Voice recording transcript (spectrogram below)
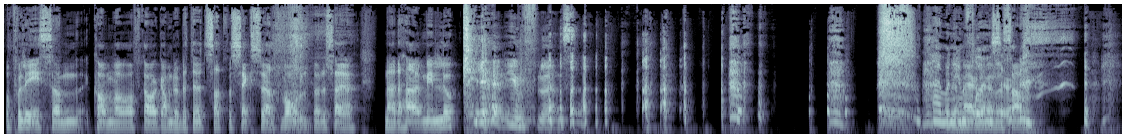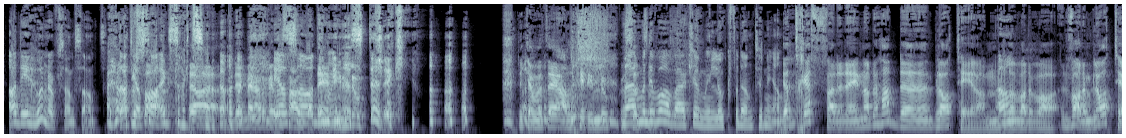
Och polisen kommer och frågar om du blivit utsatt för sexuellt våld. Och du säger nej det här är min look, jag är en influencer. Eller mindre influencer. Ja, det är 100% sant. Att jag sa exakt Ja, så. ja, men det är mer eller mindre jag sant sa att det är min din look. Det kanske inte är alltid din look. Nej, men det var verkligen min look på den turnén. Jag träffade dig när du hade blåtiran. Ja. Eller vad det var. Var det en blåtira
